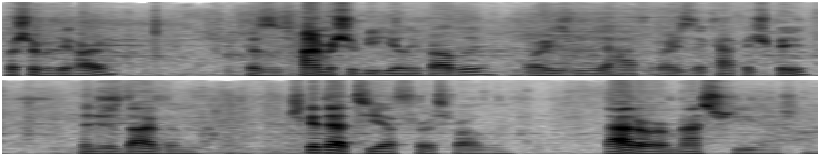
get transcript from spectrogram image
Push it really hard. Because Heimer should be healing probably. Or he's really half or he's like half HP. Then just dive them. Just get that TF first probably. That or Master Yi actually.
